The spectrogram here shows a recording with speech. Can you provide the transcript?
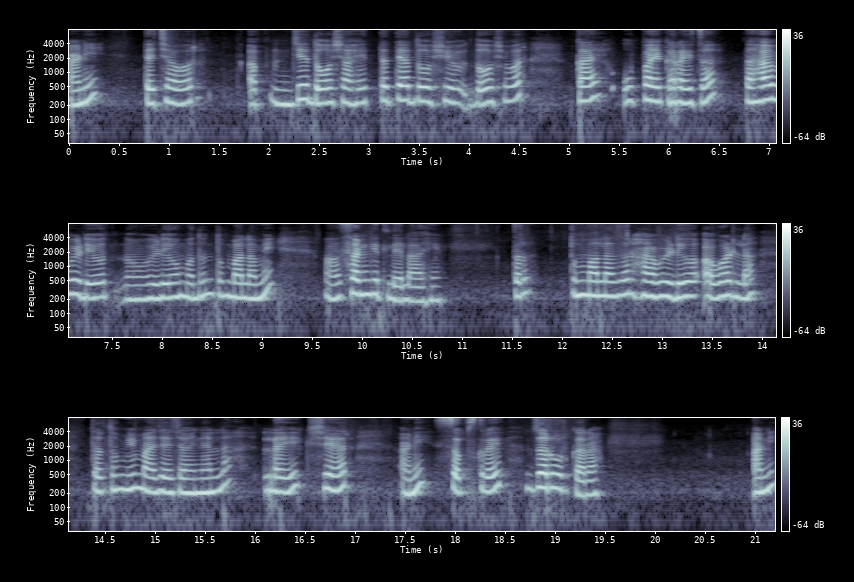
आणि त्याच्यावर आप जे दोष आहेत तर त्या दोष दोषवर काय उपाय करायचा तर हा व्हिडिओ व्हिडिओमधून तुम्हाला मी सांगितलेला आहे. तर तुम्हाला जर हा व्हिडिओ आवडला तर तुम्ही माझ्या चॅनलला लाईक शेअर आणि सबस्क्राईब जरूर करा. आणि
